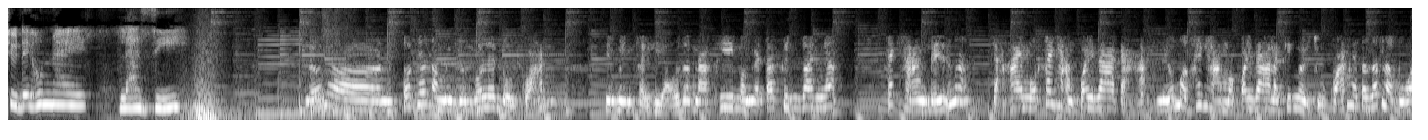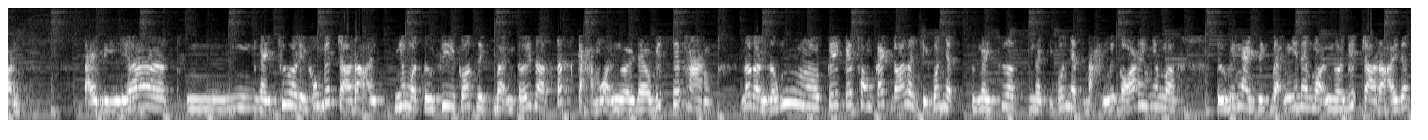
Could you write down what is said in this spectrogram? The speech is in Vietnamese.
Chủ đề hôm nay là gì? Nếu mà tốt nhất là mình đừng có lên đổi quán thì mình phải hiểu rằng là khi mà người ta kinh doanh á khách hàng đến á chả ai muốn khách hàng quay ra cả. Nếu mà khách hàng mà quay ra là cái người chủ quán người ta rất là buồn. Tại vì á, ngày xưa thì không biết chờ đợi nhưng mà từ khi có dịch bệnh tới giờ tất cả mọi người đều biết xếp hàng. Nó gần giống ờ, cái cái phong cách đó là chỉ có nhật từ ngày xưa là chỉ có nhật bản mới có thôi nhưng mà từ cái ngày dịch bệnh như này mọi người biết chờ đợi chứ,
